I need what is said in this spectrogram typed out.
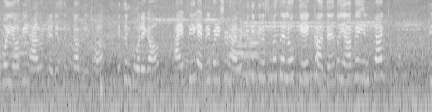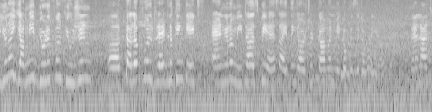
over here we have a tradition का मीठा। It's in Goregaon I feel everybody should have it क्योंकि क्रिसमस है लोग केक खाते हैं तो यहाँ पे in fact you know yummy beautiful fusion colourful red looking cakes and you know मीठास भी है so I think you should come and make a visit over here well आज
